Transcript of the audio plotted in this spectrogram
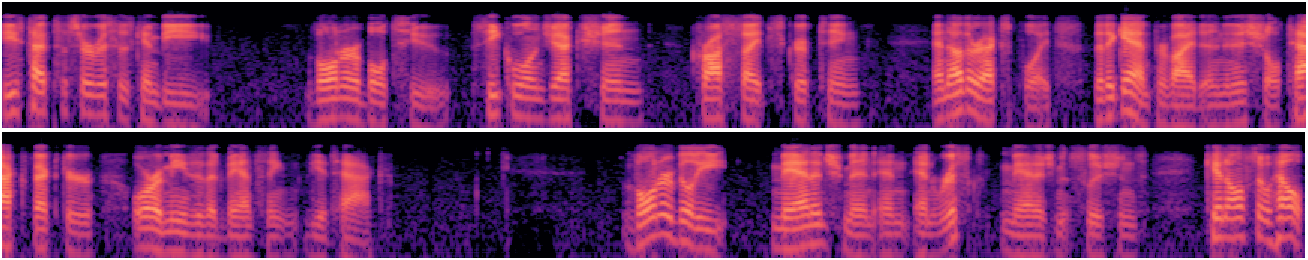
These types of services can be vulnerable to SQL injection, cross-site scripting, and other exploits that again provide an initial attack vector or a means of advancing the attack. Vulnerability management and, and risk management solutions can also help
